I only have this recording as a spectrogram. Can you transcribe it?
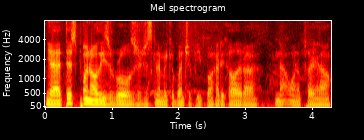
Yeah, at this point, all these rules are just gonna make a bunch of people, how do you call it, uh, not want to play Hell.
